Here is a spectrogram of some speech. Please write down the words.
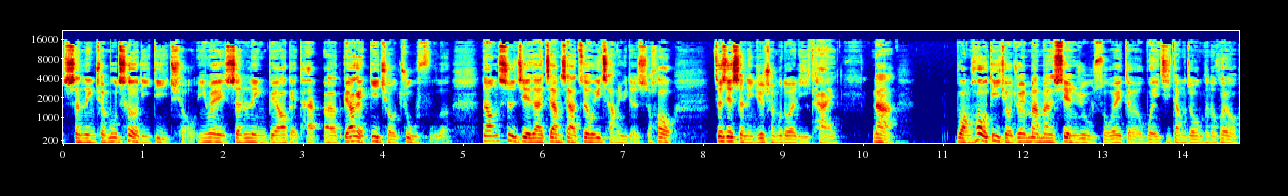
神灵全部撤离地球，因为神灵不要给台，呃，不要给地球祝福了。当世界在降下最后一场雨的时候，这些神灵就全部都会离开。那往后，地球就会慢慢陷入所谓的危机当中，可能会有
